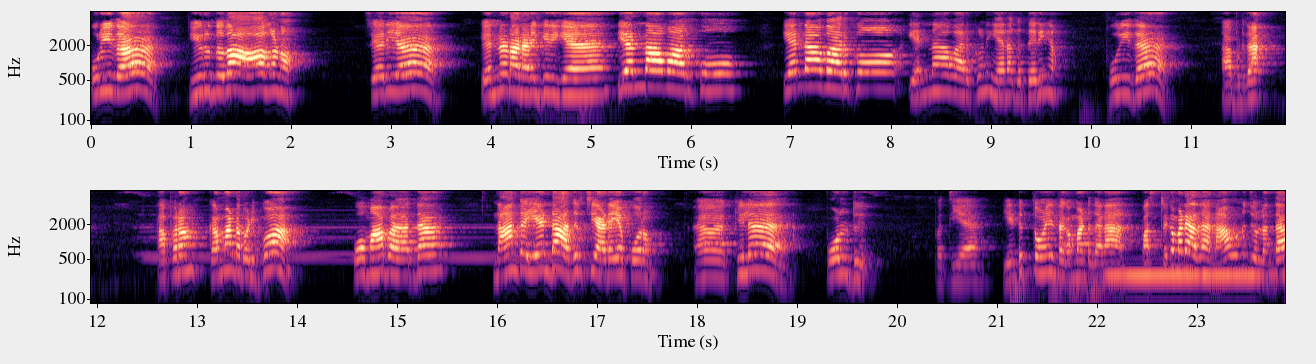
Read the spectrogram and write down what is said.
புரியுதா? இருந்து தான் ஆகணும். சரியா? என்னடா நினைக்கிறீங்க? என்னவா இருக்கும்? என்னவா இருக்கும்? என்னவா இருக்கும்னு எனக்கு தெரியும். புரியுதா? அப்படிதான். அப்புறம் கமாண்டை படிப்போம். ஓ மாபா நாங்கள் ஏன்டா அதிர்ச்சி அடைய போகிறோம் கிலோ போல்டு பத்தியா? எடுத்தோன்னே இந்த கமாண்டு தானா? ஃபஸ்ட்டு கமாண்டே அதான். நான் ஒன்றும் சொல்லந்தா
